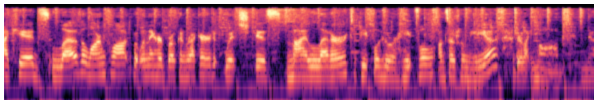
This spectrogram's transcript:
My kids love Alarm Clock, but when they heard Broken Record, which is my letter to people who are hateful on social media, they're like, Mom, no,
